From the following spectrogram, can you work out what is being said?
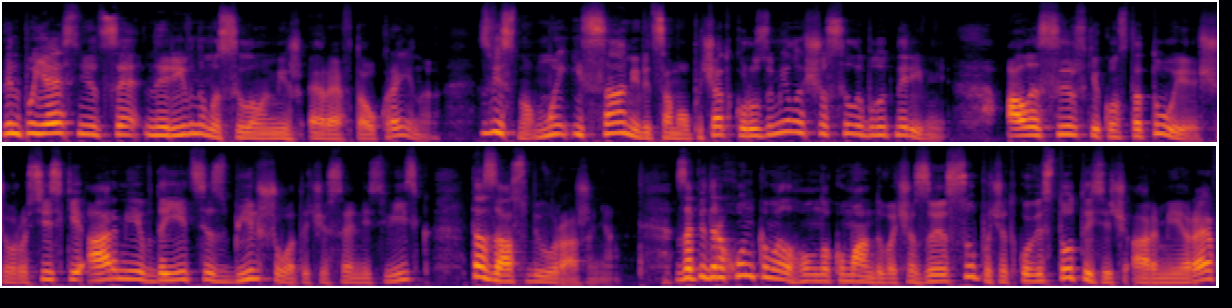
Він пояснює це нерівними силами між РФ та Україною. Звісно, ми і самі від самого початку розуміли, що сили будуть нерівні. Але Сирський констатує, що російській армії вдається збільшувати чисельність військ та засобів ураження. За підрахунками головнокомандувача ЗСУ, початкові 100 тисяч армії РФ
